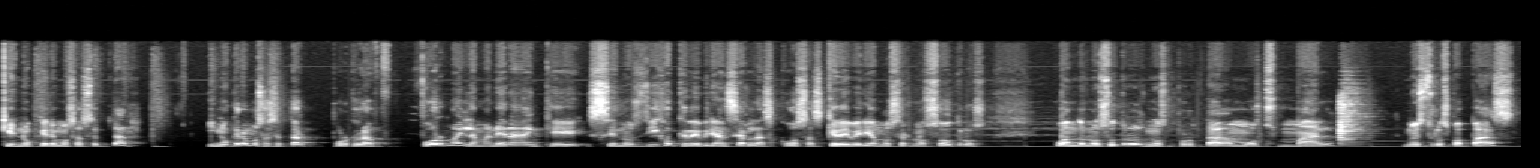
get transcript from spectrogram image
que no queremos aceptar. Y no queremos aceptar por la forma y la manera en que se nos dijo que deberían ser las cosas, que deberíamos ser nosotros. Cuando nosotros nos portábamos mal, nuestros papás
